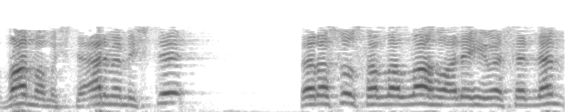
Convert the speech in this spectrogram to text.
varmamıştı, ermemişti. Ve Resul sallallahu aleyhi ve sellem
